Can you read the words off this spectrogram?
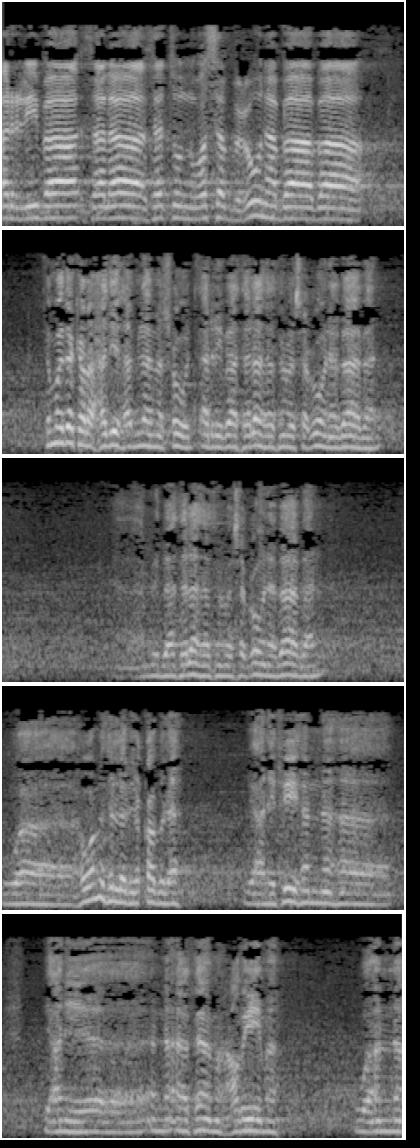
الربا ثلاثة وسبعون بابا. ثم ذكر حديث عبد الله مسعود الربا ثلاثة وسبعون بابا. الربا ثلاثة وسبعون بابا. وهو مثل الذي قبله. يعني فيه أنها يعني أن آثامه عظيمة. وأن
